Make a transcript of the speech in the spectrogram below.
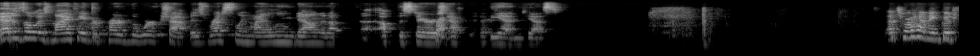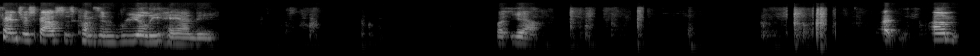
that is always my favorite part of the workshop is wrestling my loom down and up uh, up the stairs after, at the end. Yes. That's where having good friends or spouses comes in really handy. But yeah. But um,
